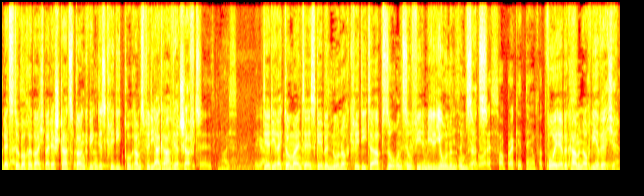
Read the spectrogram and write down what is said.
Letzte Woche war ich bei der Staatsbank wegen des Kreditprogramms für die Agrarwirtschaft. Der Direktor meinte, es gäbe nur noch Kredite ab so und so viel Millionen Umsatz. Vorher bekamen auch wir welche.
